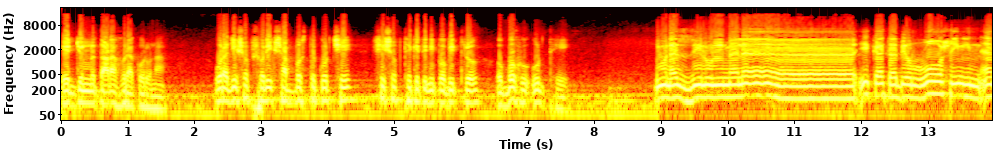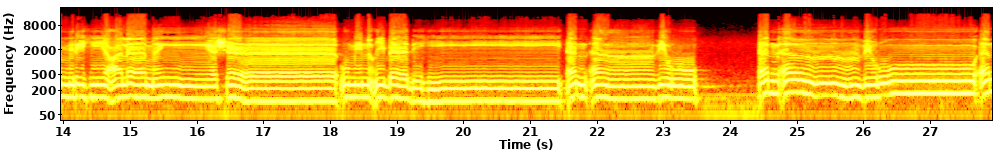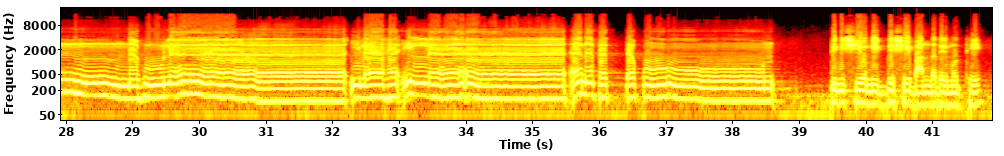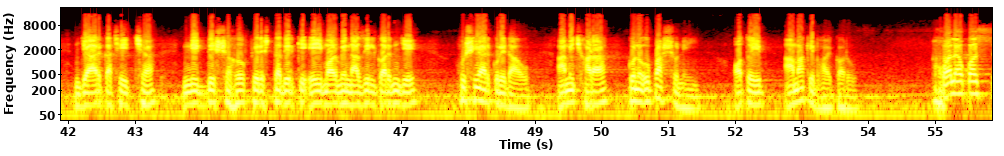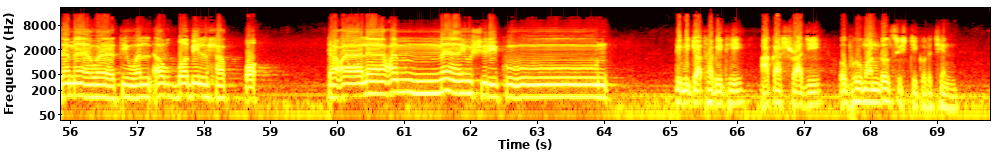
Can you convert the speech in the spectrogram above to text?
এর জন্য তাড়াহুড়া করো না ওরা যেসব শরিক সাব্যস্ত করছে সেসব থেকে তিনি পবিত্র ও বহু ঊর্ধ্বে ينزل الملائكة بالروح من أمره على من يشاء من عباده أن أنذروا أن أنذروا তিনি স্বীয় নির্দেশে বান্দাদের মধ্যে যার কাছে ইচ্ছা নির্দেশ সহ ফেরেস্তাদেরকে এই মর্মে নাজিল করেন যে হুঁশিয়ার করে দাও আমি ছাড়া কোনো উপাস্য নেই অতএব আমাকে ভয় করো خلق السماوات والأرض بالحق تعالى عما يشركون তিনি যথাবিধি আকাশ রাজি ও ভূমণ্ডল সৃষ্টি করেছেন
